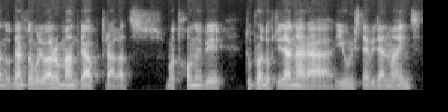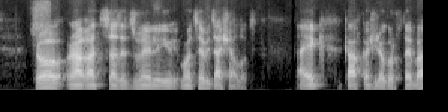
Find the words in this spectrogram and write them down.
ანუ დარწმუნებული ვარ რომ მანდ გაქვთ რაღაც მოთხოვნები თუ პროდუქტიდან არა იურისტებიდან მაინც, რომ რაღაცაზე ძველი მოცები წაშალოთ. და ეგ კაფკაში როგორ ხდება?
